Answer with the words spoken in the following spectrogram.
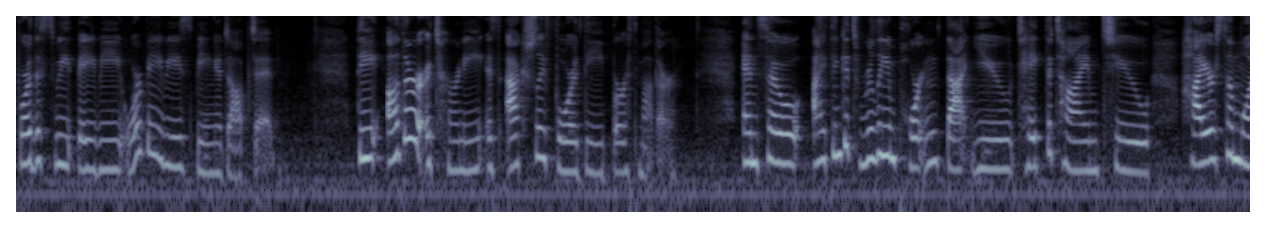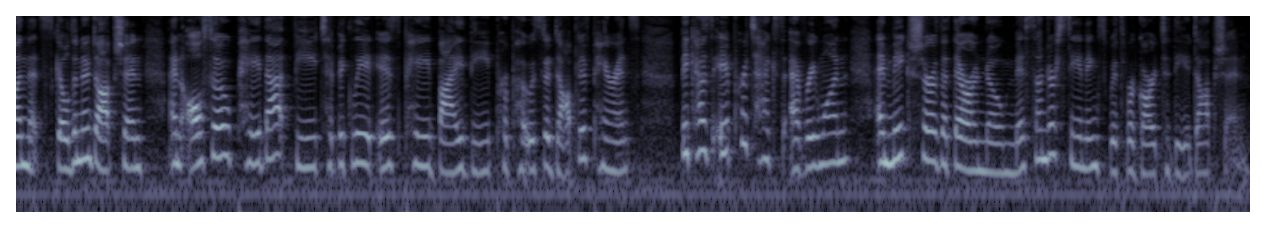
for the sweet baby or babies being adopted. The other attorney is actually for the birth mother. And so I think it's really important that you take the time to hire someone that's skilled in adoption and also pay that fee. Typically, it is paid by the proposed adoptive parents because it protects everyone and makes sure that there are no misunderstandings with regard to the adoption.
